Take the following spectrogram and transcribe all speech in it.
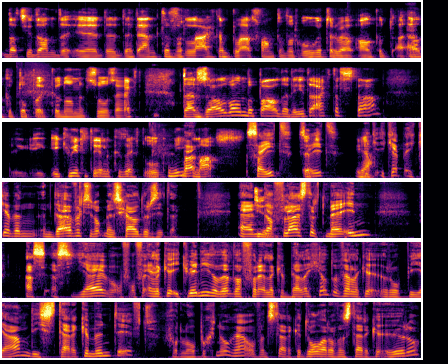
dat je dan de, de, de rente verlaagt in plaats van te verhogen, terwijl elke, elke top-econoom het zo zegt. Daar zal wel een bepaalde reden achter staan. Ik, ik weet het eerlijk gezegd ook niet. Maar, maar Said, Said ja. ik, ik, heb, ik heb een, een duiveltje op mijn schouder zitten. En dat fluistert mij in als, als jij, of, of elke, ik weet niet of dat voor elke Belg geldt, of elke Europeaan die sterke munt heeft, voorlopig nog, hè, of een sterke dollar of een sterke euro,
